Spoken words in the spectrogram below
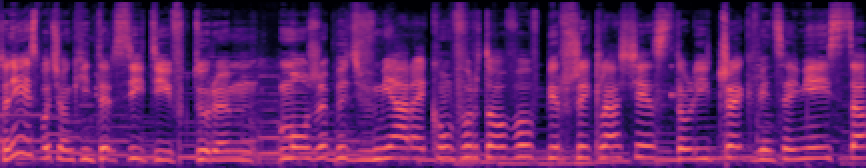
To nie jest pociąg Intercity, w którym może być w miarę komfortowo w pierwszej klasie, stoliczek, więcej miejsca.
